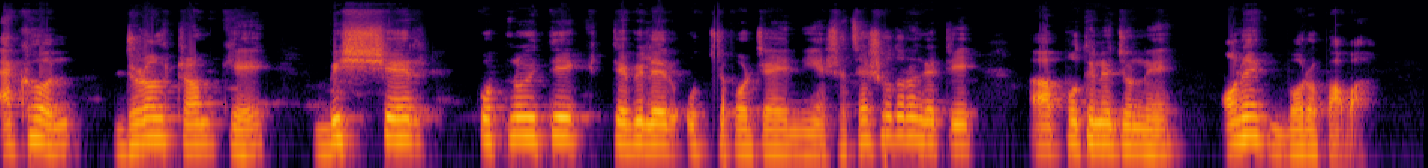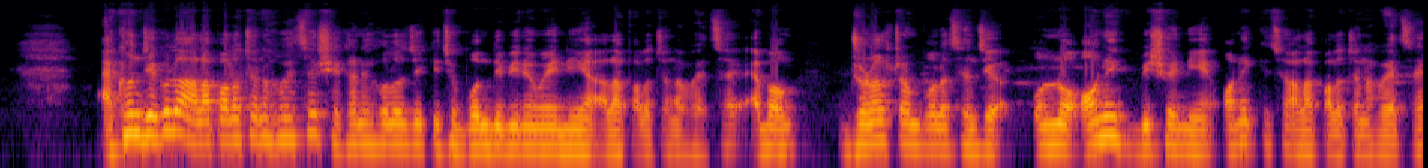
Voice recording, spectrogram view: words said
এখন ডোনাল্ড ট্রাম্পকে বিশ্বের কূটনৈতিক টেবিলের উচ্চ পর্যায়ে নিয়ে এসেছে। সুতরাং এটি পুতিনের জন্য অনেক বড় পাওয়া। এখন যেগুলো আলাপ আলোচনা হয়েছে, সেখানে হলো যে কিছু বন্দি বিনিময় নিয়ে আলাপ আলোচনা হয়েছে এবং ডোনাল্ড ট্রাম্প বলেছেন যে অন্য অনেক বিষয় নিয়ে অনেক কিছু আলাপ আলোচনা হয়েছে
